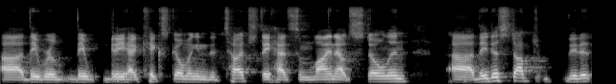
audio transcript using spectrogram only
Uh, they were they they had kicks going into touch. They had some lineouts stolen. Uh, they just stopped. They did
